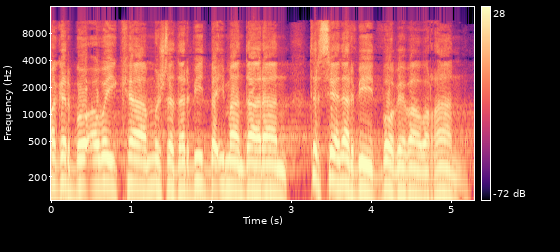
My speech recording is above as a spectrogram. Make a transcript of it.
مەگەر بۆ ئەوەی کە مژدە دەربیت بە ئیمانداران ترسێ نەربیت بۆ بێباوەڕان.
